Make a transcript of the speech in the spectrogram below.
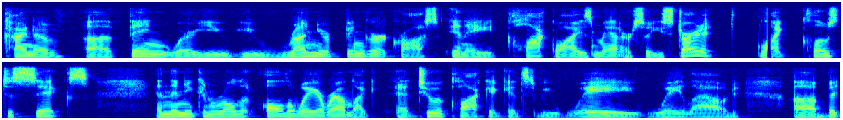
kind of uh, thing where you you run your finger across in a clockwise manner. So you start at like close to six, and then you can roll it all the way around. Like at two o'clock, it gets to be way way loud, uh, but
